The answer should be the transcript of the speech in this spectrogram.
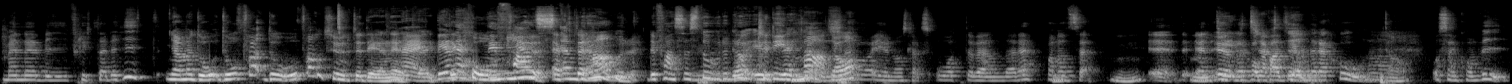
Men när vi flyttade hit Ja men då, då, då fanns ju inte det nätverket. det, det, kom det ju fanns en efterhand. bror. Det fanns en storebror har till din man. Ja. Jag är ju någon slags återvändare på något sätt. Mm. Eh, det- En Mm, överhoppad generation. Ja. Ja. Och sen kom vi.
